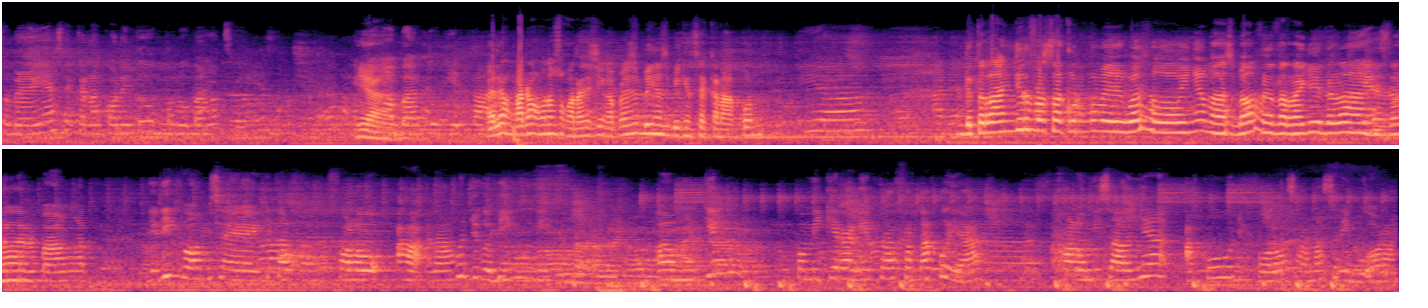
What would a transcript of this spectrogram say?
sebenarnya second account itu perlu banget sih. Iya. ngebantu kita. Kadang-kadang orang suka nanya sih ngapain sih bikin bikin second akun iya. Udah terlanjur first akun gue banyak banget followingnya males banget filter lagi udah lah iya gitu lah. bener banget. Jadi kalau misalnya kita follow ah nah aku juga bingung nih. Eh, mungkin pemikiran introvert aku ya. Kalau misalnya aku di follow sama seribu orang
